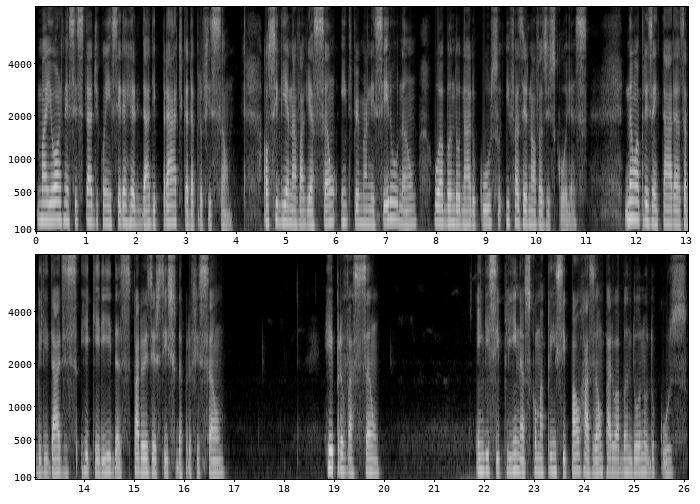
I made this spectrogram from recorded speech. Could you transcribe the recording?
maior necessidade de conhecer a realidade prática da profissão. Auxilia na avaliação entre permanecer ou não, ou abandonar o curso e fazer novas escolhas não apresentar as habilidades requeridas para o exercício da profissão, reprovação. Em disciplinas como a principal razão para o abandono do curso.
